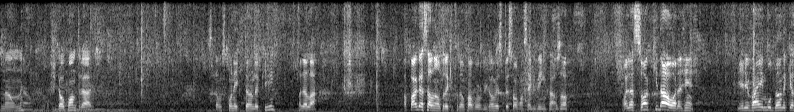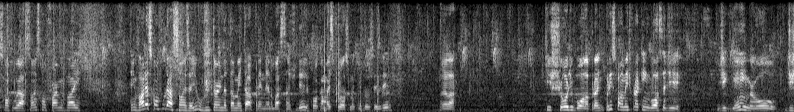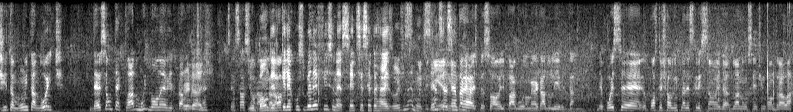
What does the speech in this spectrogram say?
Não, né? Não. Acho que é o contrário. Estamos conectando aqui. Olha lá. Apaga essa lâmpada aqui, por favor, Vitor. Vamos ver se o pessoal consegue ver em casa, ó. Olha só que da hora, gente. E ele vai mudando aqui as configurações conforme vai... Tem várias configurações aí, o Victor ainda também está aprendendo bastante dele. Vou colocar mais próximo aqui para vocês verem. Olha lá. Que show de bola, pra, principalmente para quem gosta de, de gamer ou digita muito à noite. Deve ser um teclado muito bom, né, Vitor, pra Verdade. noite, né? Sensacional. E o bom cara, dele é que ele é custo-benefício, né? 160 reais hoje não é muito 160 dinheiro, 160 né? reais, pessoal, ele pagou no Mercado Livre, tá? Depois é, eu posso deixar o link na descrição aí da, do anúncio, a gente encontrar lá.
